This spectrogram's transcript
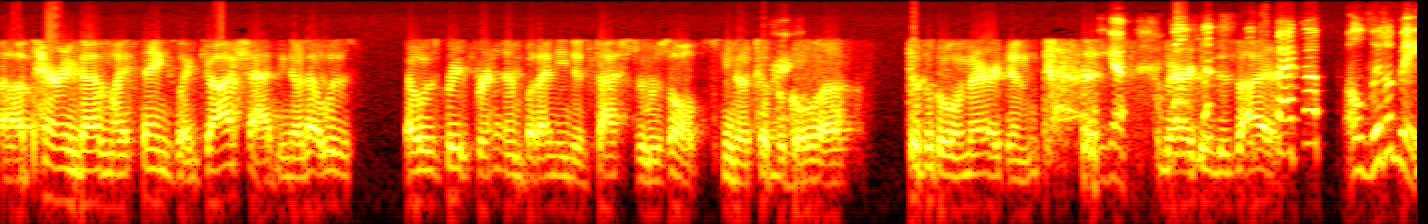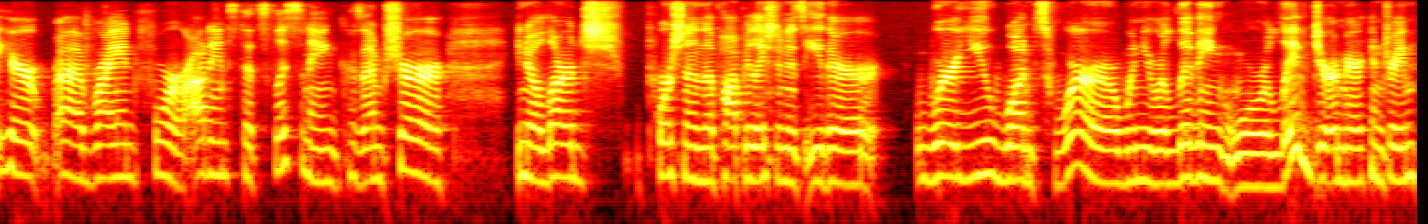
uh, paring down my things like Josh had. You know, that was that was great for him, but I needed faster results. You know, typical right. uh, typical American yeah. American well, let's, desire. Let's back up a little bit here, uh, Ryan, for our audience that's listening, because I'm sure you know a large portion of the population is either where you once were when you were living or lived your American dream.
